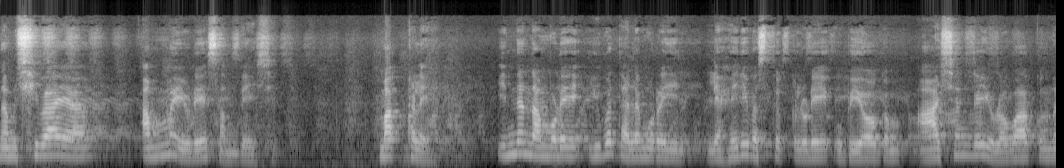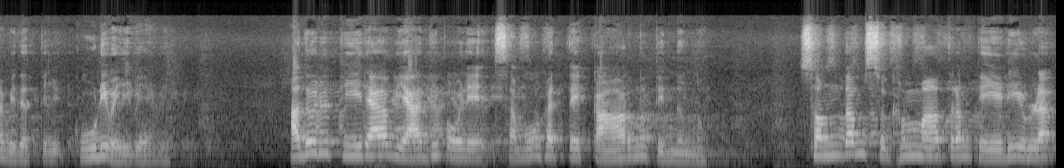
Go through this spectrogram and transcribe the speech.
നമശിവായ അമ്മയുടെ സന്ദേശം. മക്കളെ ഇന്ന് നമ്മുടെ യുവതലമുറയിൽ ലഹരി വസ്തുക്കളുടെ ഉപയോഗം ആശങ്കയുളവാക്കുന്ന വിധത്തിൽ കൂടി വരികയാണ്. അതൊരു തീരാവ്യാധി പോലെ സമൂഹത്തെ കാർന്നു തിന്നുന്നു. സ്വന്തം സുഖം മാത്രം തേടിയുള്ള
